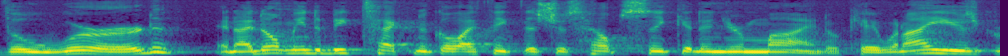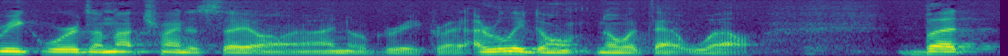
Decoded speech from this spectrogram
the word, and I don't mean to be technical. I think this just helps sink it in your mind, okay? When I use Greek words, I'm not trying to say, oh, I know Greek, right? I really don't know it that well. But,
